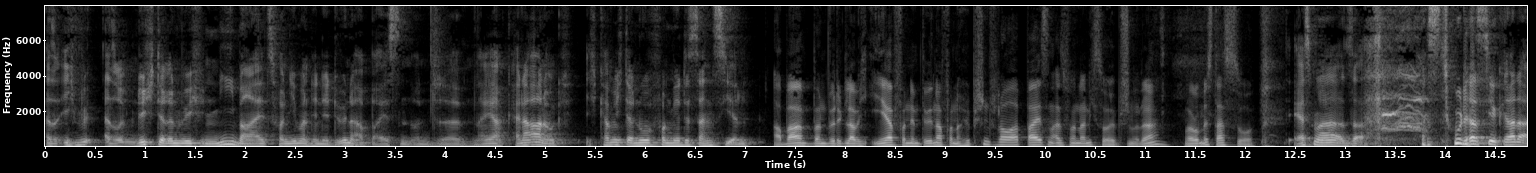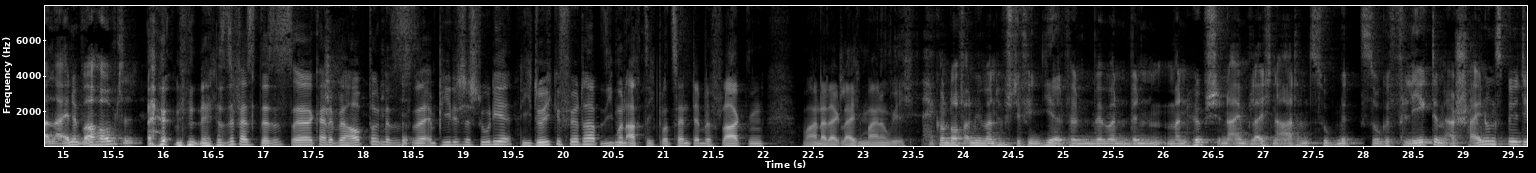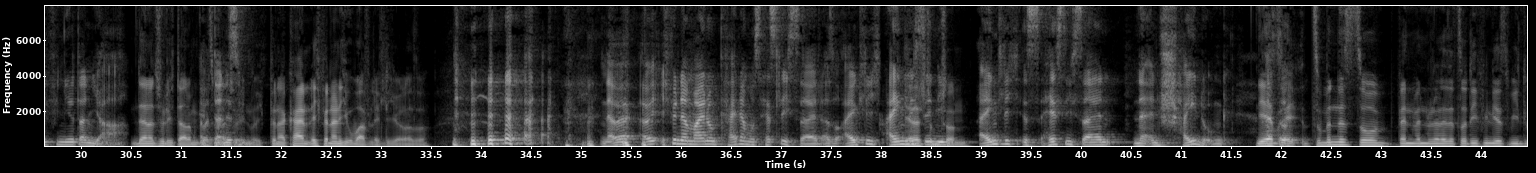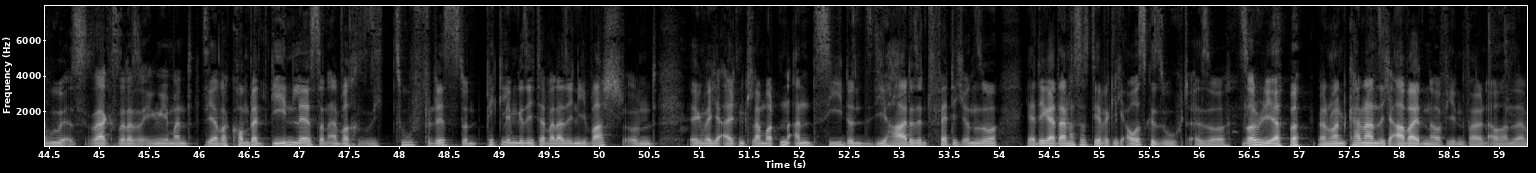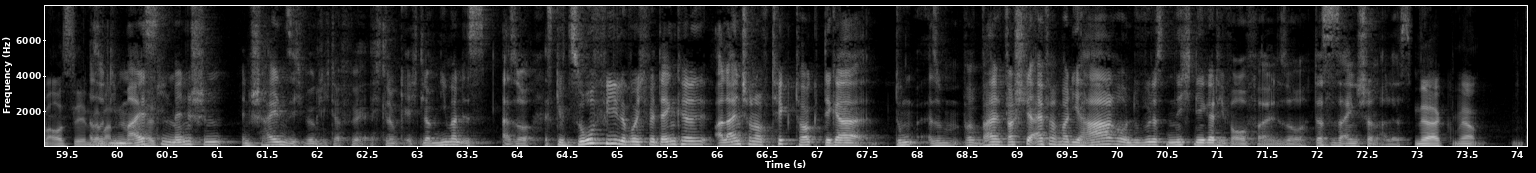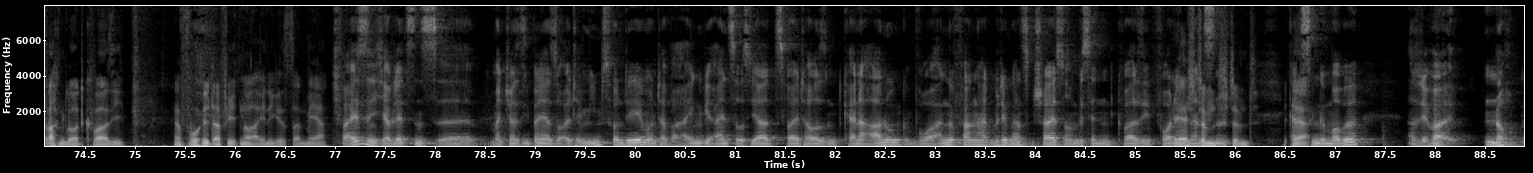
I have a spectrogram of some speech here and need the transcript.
also ich also nüchtern würde ich niemals von jemandem den Döner abbeißen und äh, naja, keine Ahnung. Ich kann mich da nur von mir distanzieren. Aber man würde, glaube ich, eher von dem Döner von einer hübschen Frau abbeißen, als von einer nicht so hübschen, oder? Warum ist das so? Erstmal, hast du das hier gerade alleine behauptet? nee, das ist, das ist äh, keine Behauptung, das ist eine empirische Studie, die ich durchgeführt habe. 87 Prozent der Befragten waren da der gleichen Meinung wie ich. Kommt drauf an, wie man hübsch definiert. Wenn, wenn, man, wenn man hübsch in einem gleichen Atemzug mit so gepflegtem Erscheinungsbild definiert, dann ja. Ja, natürlich, darum geht es natürlich nur. Ich bin, da kein, ich bin da nicht oberflächlich oder so. Na, aber, aber, ich bin der Meinung, keiner muss hässlich sein. Also eigentlich, eigentlich, ja, die, eigentlich ist hässlich sein eine Entscheidung. Ja, also, zumindest so, wenn, wenn du das jetzt so definierst, wie du es sagst, dass irgendjemand sich einfach komplett gehen lässt und einfach sich zufrisst und Pickel im Gesicht hat, weil er sich nicht wascht und irgendwelche alten Klamotten anzieht und die Haare sind fettig und so. Ja, Digga, dann hast du es dir wirklich ausgesucht. Also, sorry, aber man kann an sich arbeiten auf jeden Fall und auch an seinem Aussehen. Also die meisten halt Menschen entscheiden sich wirklich dafür. Ich glaube, ich glaube, niemand ist, also es gibt so viele, wo ich mir denke, allein schon auf TikTok, Digga, du, also wasch dir einfach mal die Haare und du würdest nicht negativ auffallen. So, das ist eigentlich schon alles. Ja, ja, Drachenlord quasi. Obwohl, da fehlt noch einiges dann mehr. Ich weiß nicht, ich habe letztens, äh, manchmal sieht man ja so alte Memes von dem und da war irgendwie eins aus Jahr 2000, keine Ahnung, wo er angefangen hat mit dem ganzen Scheiß, noch ein bisschen quasi vor dem ja, ganzen, stimmt, stimmt. ganzen ja. Gemobbe. Also der war noch,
